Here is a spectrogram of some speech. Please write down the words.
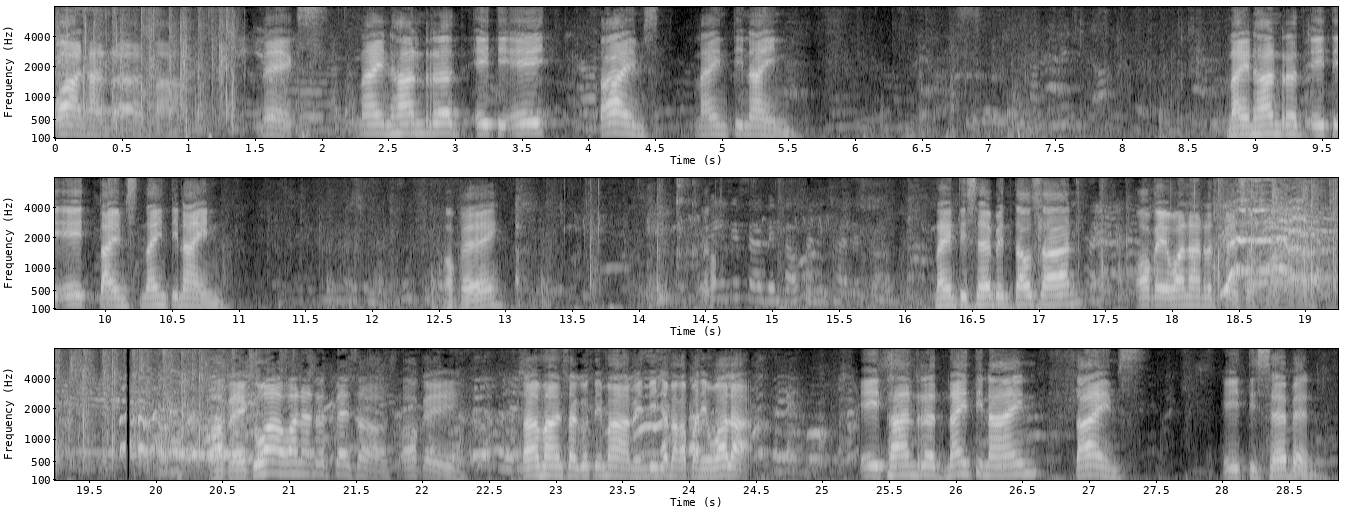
100, ma'am. Next. 988 times 99. 988 times 99. Okay. 87,812. 97,000. Okay, 100 pesos ma'am. Okay, kuha 100 pesos. Okay. Tama ang sagot ni ma'am. Hindi siya makapaniwala. 899 times 87.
